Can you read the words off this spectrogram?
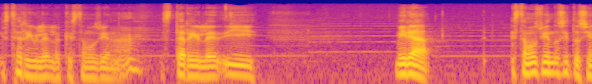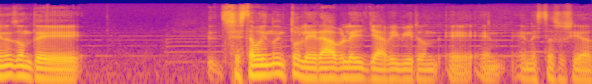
es terrible lo que estamos viendo. Ah. Es terrible. Y mira, estamos viendo situaciones donde se está volviendo intolerable ya vivir eh, en, en esta sociedad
